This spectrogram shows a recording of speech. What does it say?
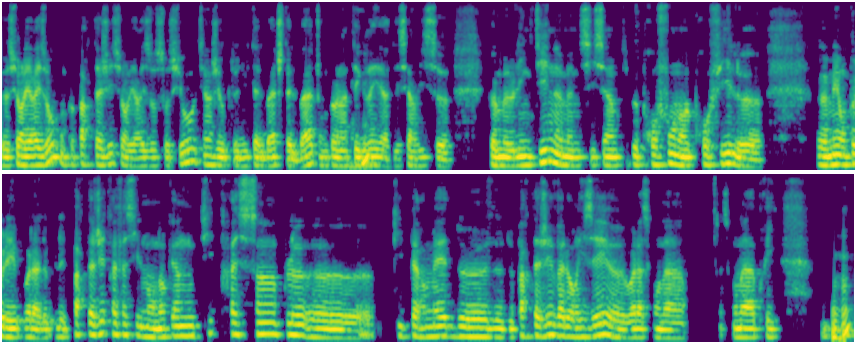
euh, sur les réseaux. On peut partager sur les réseaux sociaux. Tiens, j'ai obtenu tel badge, tel badge. On peut l'intégrer à des services euh, comme LinkedIn, même si c'est un petit peu profond dans le profil. mais on peut les, voilà, les partager très facilement. Donc, un outil très simple euh, qui permet de, de, de partager, valoriser voilà, ce qu'on a, ce qu'on a appris. Mhm.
